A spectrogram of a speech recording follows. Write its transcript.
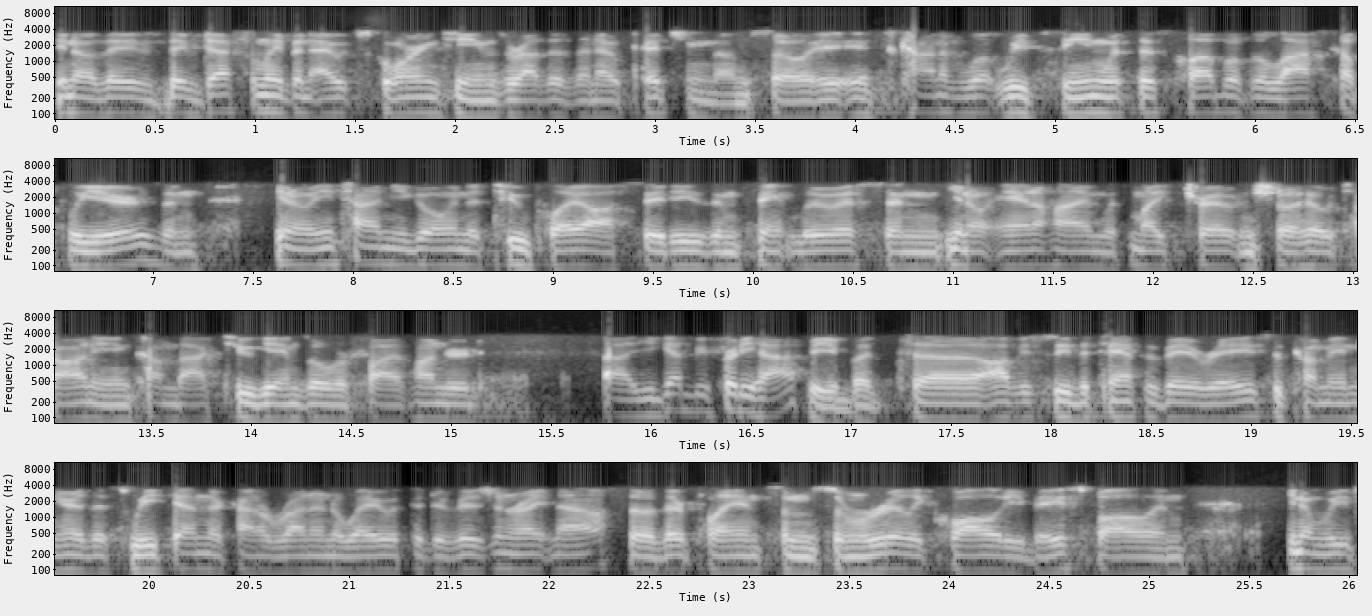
you know they've they've definitely been outscoring teams rather than outpitching them. So it's kind of what we've seen with this club over the last couple of years. And you know, anytime you go into two playoff cities in St. Louis and you know Anaheim with Mike Trout and Shohei Ohtani and come back two games over 500 uh, you got to be pretty happy. But uh, obviously, the Tampa Bay Rays who come in here this weekend, they're kind of running away with the division right now. So they're playing some some really quality baseball. And you know, we've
